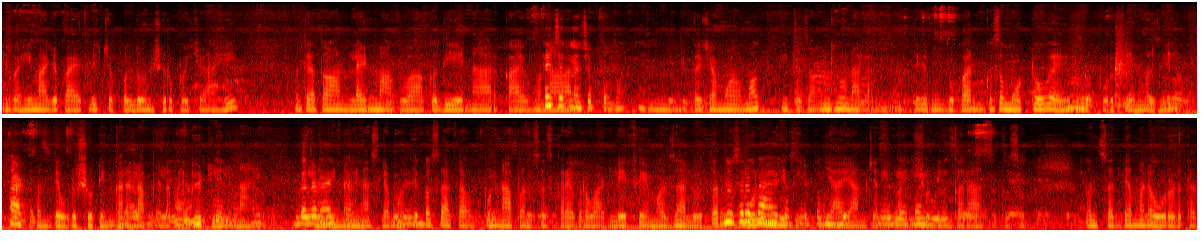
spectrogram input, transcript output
हे ही माझ्या पायातली चप्पल दोनशे रुपयाची आहे. मग ते आता ऑनलाईन मागवा कधी येणार काय होणार. चप्पल हम्म, त्याच्यामुळं मग इथं जाऊन घेऊन आला मी. मग ते दुकान कसं मोठं आहे भरपूर तीन मजली. पण तेवढं शूटिंग करायला आपल्याला काय भेटलेलं नाही. आहेत नवीन का? नवीन असल्यामुळे ते कसं आता पुन्हा आपण सबस्क्रायबर वाढले फेमस झालो तर दुसरं काय बोलून आहे का घेतील slipper या मध्ये? या आमच्या शूटिंग करा असं तसं पण सध्या मला ओरडतात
